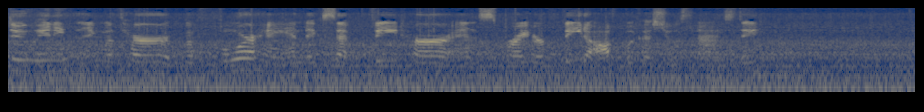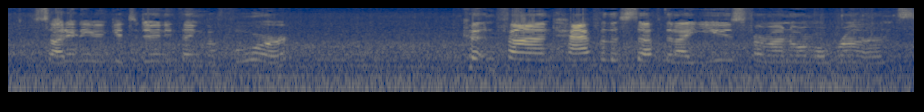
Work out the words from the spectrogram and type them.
do anything with her beforehand except feed her and spray her feet off because she was nasty. So I didn't even get to do anything before. Couldn't find half of the stuff that I use for my normal runs.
